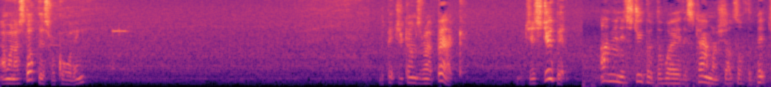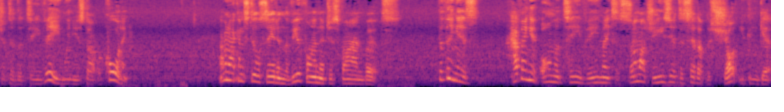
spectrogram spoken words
And when I stop this recording, picture comes right back, which is stupid. I mean, it's stupid the way this camera shuts off the picture to the TV when you start recording. I mean, I can still see it in the viewfinder just fine, but the thing is, having it on the TV makes it so much easier to set up the shot. You can get,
